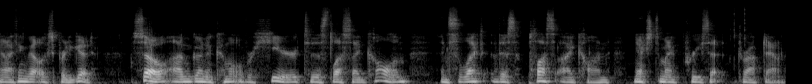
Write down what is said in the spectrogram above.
Now I think that looks pretty good. So I'm going to come over here to this left side column and select this plus icon next to my preset dropdown.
